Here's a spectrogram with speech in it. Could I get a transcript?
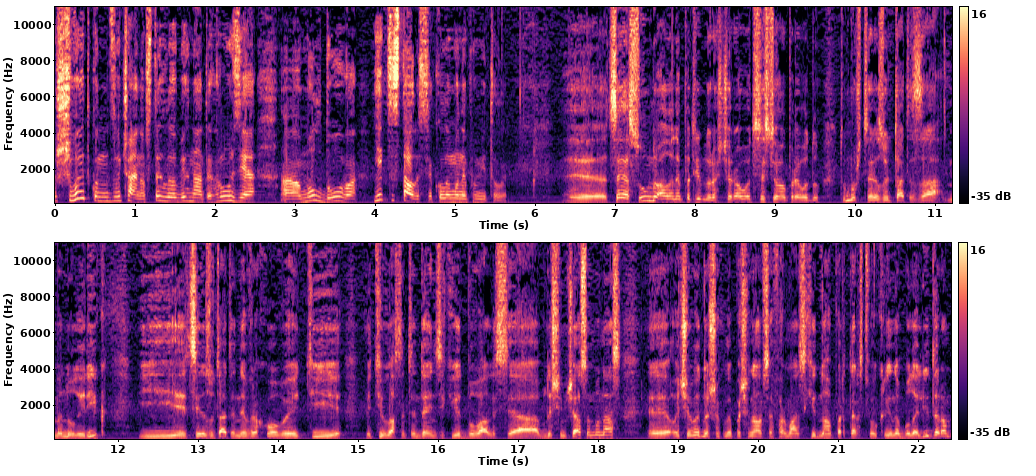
швидко, надзвичайно встигли обігнати Грузія, е, Молдова? Як це сталося, коли ми не помітили? Е, Це сумно, але не потрібно розчаровуватися з цього приводу, тому що це результати за минулий рік, і ці результати не враховують ті, ті власне тенденції, які відбувалися ближчим часом у нас. Е, Очевидно, що коли починався формат східного партнерства, Україна була лідером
